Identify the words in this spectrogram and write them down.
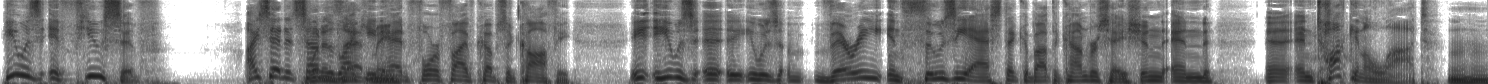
He was effusive. I said it sounded like he'd mean? had four or five cups of coffee. He, he was uh, he was very enthusiastic about the conversation and uh, and talking a lot. Mm-hmm.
